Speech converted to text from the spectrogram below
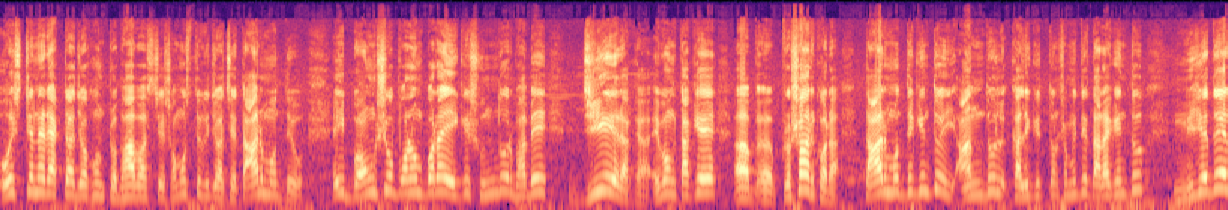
ওয়েস্টার্নের একটা যখন প্রভাব আসছে সমস্ত কিছু আছে তার মধ্যেও এই বংশ পরম্পরায় একে সুন্দরভাবে জিয়ে রাখা এবং তাকে প্রসার করা তার মধ্যে কিন্তু এই আন্দোল কালীকীর্তন সমিতি তারা কিন্তু নিজেদের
